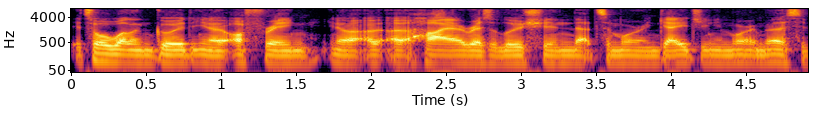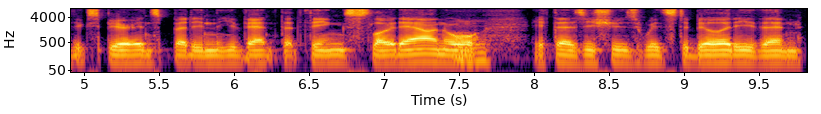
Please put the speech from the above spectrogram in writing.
it's all well and good, you know, offering you know a, a, higher resolution that's a more engaging and more immersive experience. But in the event that things slow down or mm. if there's issues with stability, then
